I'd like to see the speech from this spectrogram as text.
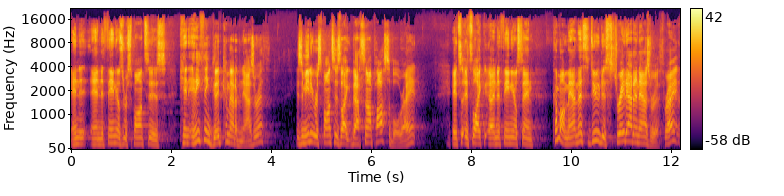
And, and Nathanael's response is, Can anything good come out of Nazareth? His immediate response is like, That's not possible, right? It's, it's like uh, Nathanael saying, Come on, man, this dude is straight out of Nazareth, right?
